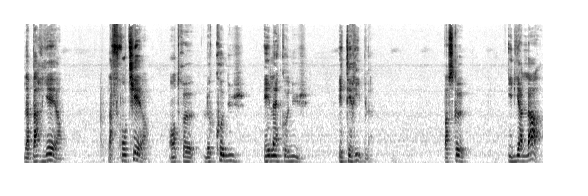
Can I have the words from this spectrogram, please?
La barrière, la frontière entre le connu et l'inconnu est terrible. Parce que il y a là,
